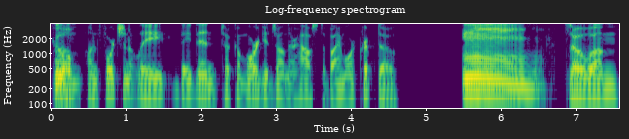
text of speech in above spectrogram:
Cool. unfortunately, they then took a mortgage on their house to buy more crypto. Mm. So, um,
